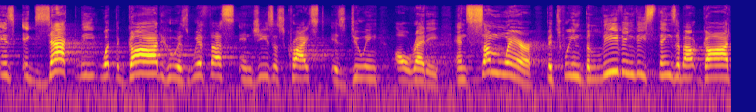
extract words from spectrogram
is exactly what the God who is with us in Jesus Christ is doing already. And somewhere between believing these things about God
